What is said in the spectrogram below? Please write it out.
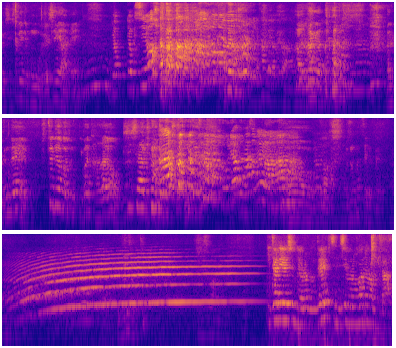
역시 수빈이 공부 열심히 하네. 음, 역 역시요? 예상이었다. 아, 이상이었다. 아니, 근데 스튜디오가 좀 이번에 달라요. 했는데. 노력은 하셨다. 어, 무슨 컨셉일까요? 이 자리에 오신 여러분들 진심으로 환영합니다.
